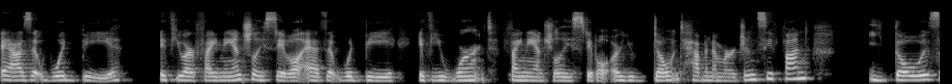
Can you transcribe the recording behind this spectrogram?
as it would be if you are financially stable as it would be if you weren't financially stable or you don't have an emergency fund those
